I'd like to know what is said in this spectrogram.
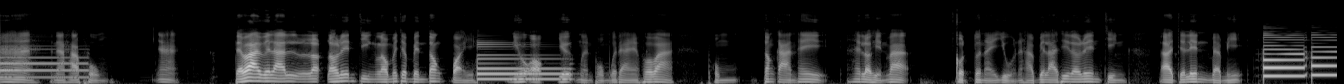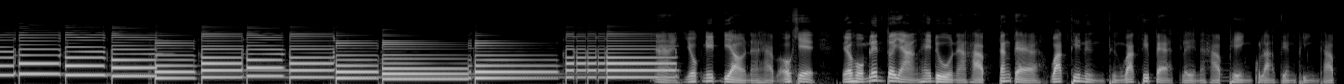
อ่านะครับผมอ่าแต่ว่าเวลาเราเราเล่นจริงเราไม่จำเป็นต้องปล่อยนิ้วออกเยอะเหมือนผมก็ได้นะเพราะว่าผมต้องการให้ให้เราเห็นว่ากดตัวไหนอยู่นะครับ เวลาที่เราเล่นจริงเราจจะเล่นแบบนี้ ยกนิดเดียวนะครับโอเค เดี๋ยวผมเล่นตัวอย่างให้ดูนะครับ ตั้งแต่วรรคที่ 1 ถึงวรรคที่ 8 เลยนะครับ เพลงกุหลาบเพียงพิงครับ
